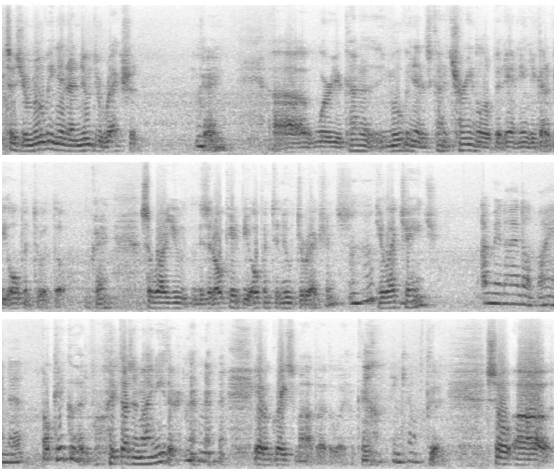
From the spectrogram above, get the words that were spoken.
it says you're moving in a new direction. Okay. Uh, where you're kind of moving and it's kind of turning a little bit, and, and you got to be open to it, though. Okay. So are you? Is it okay to be open to new directions? Mhm. Do you like change? I mean, I don't mind it. Okay, good. It doesn't mind either. you have a great smile, by the way. Okay. Thank you. Good. So, uh,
